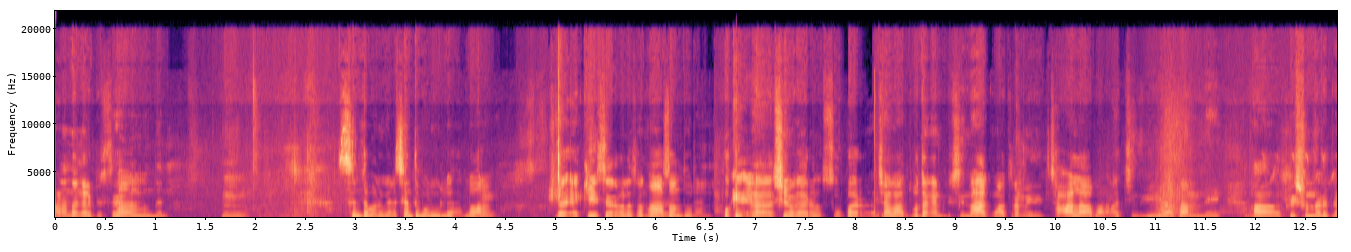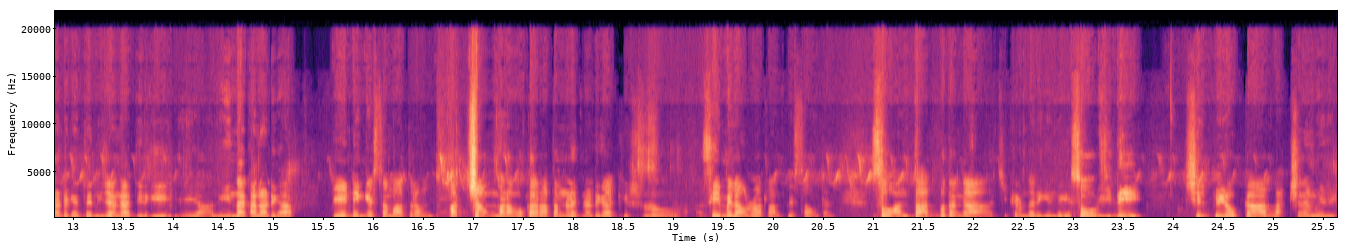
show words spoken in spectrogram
ఆనందంగా అనిపిస్తుంది ఉందండి చింతమడుగు చింతమడుగులో లోన. కేసీఆర్ వాళ్ళ సొంత ఆ, సొంత ఊరండి ఓకే శివ గారు సూపర్. చాలా అద్భుతంగా అనిపించింది నాకు మాత్రం ఇది చాలా బాగా నచ్చింది. ఈ రథంని ఆ, కృష్ణుడు నడిపినట్టుగైతే నిజంగా దీనికి ఇందాక అన్నట్టుగా పెయింటింగ్ వేస్తే మాత్రం అచ్చం మనం ఒక రథం నడిపినట్టుగా కృష్ణుడు సేమ్ ఎలా ఉన్నాడో అట్లా అనిపిస్తూ ఉంటుంది. సో అంత అద్భుతంగా చిక్కడం జరిగింది. సో ఇది శిల్పి యొక్క లక్షణం ఇది.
